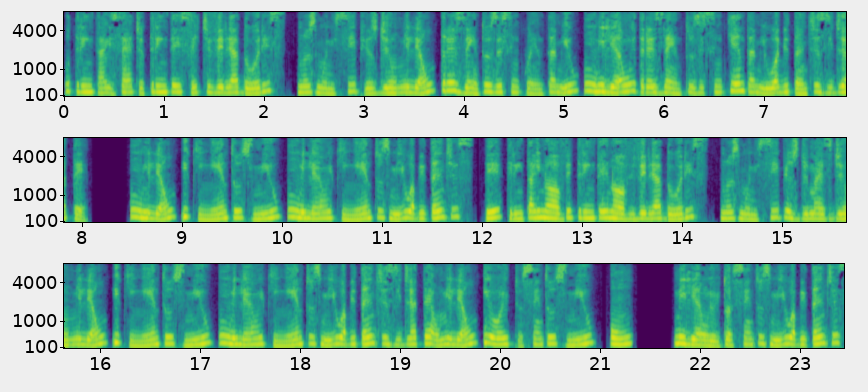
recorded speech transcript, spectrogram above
o 37 37 vereadores, nos municípios de 1 milhão 350 mil, 1 milhão e 350 mil habitantes e de até 1 milhão e 500 mil, 1 milhão e 500 mil habitantes, P 39 39 vereadores, nos municípios de mais de 1 milhão e 500 mil, 1 milhão e 500 mil habitantes e de até 1 milhão e 800 mil, 1 milhão e 800 mil habitantes,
